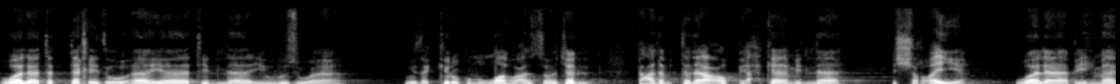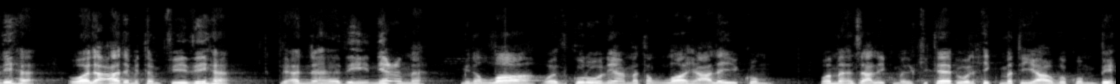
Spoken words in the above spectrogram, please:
ولا تتخذوا آيات الله هزوا. يذكركم الله عز وجل بعدم التلاعب بأحكام الله الشرعية ولا بإهمالها ولا عدم تنفيذها لأن هذه نعمة من الله واذكروا نعمة الله عليكم وما أنزل عليكم الكتاب والحكمة يعظكم به.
